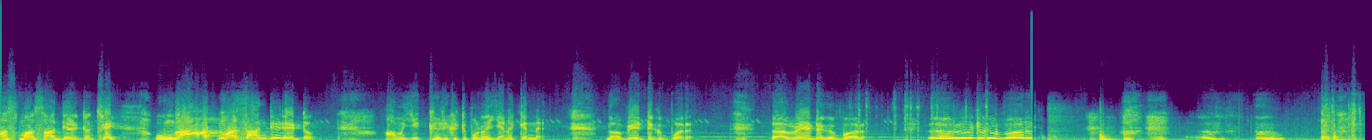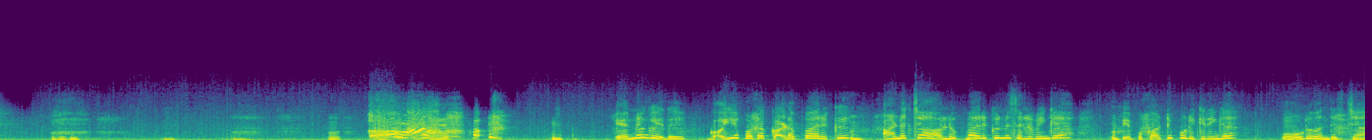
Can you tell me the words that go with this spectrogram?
ஆஸ்மா சாந்தி அடையட்டும். சே உங்க ஆத்மா சாந்தி அடையட்டும். அவன் எக்க எடுக்கிட்டு போனா எனக்கு என்ன? நான் வீட்டுக்கு போறேன். நான் வீட்டுக்கு போறேன். நான் வீட்டுக்கு போறேன். என்னங்க இது? கைய போட்டா களப்பா இருக்கு அணைச்சா அலுப்பா இருக்குன்னு சொல்லுவீங்க? இப்ப கட்டி பிடிக்கிறீங்க ஓடு வந்துருச்சா?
